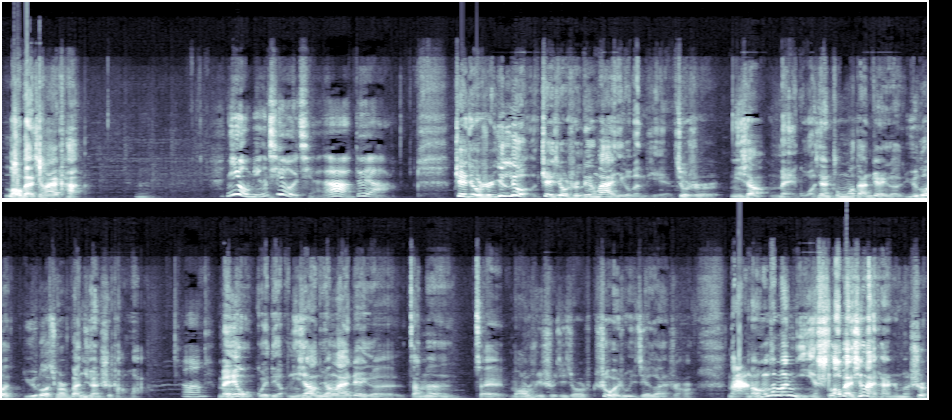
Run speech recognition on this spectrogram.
老百姓爱看，嗯。你有名气有钱啊，对啊，这就是一六，这就是另外一个问题，就是你像美国，现在中国咱这个娱乐娱乐圈完全市场化，啊，没有规定。你像原来这个咱们在毛主席时期，就是社会主义阶段的时候，哪能他妈你老百姓爱看什么？是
